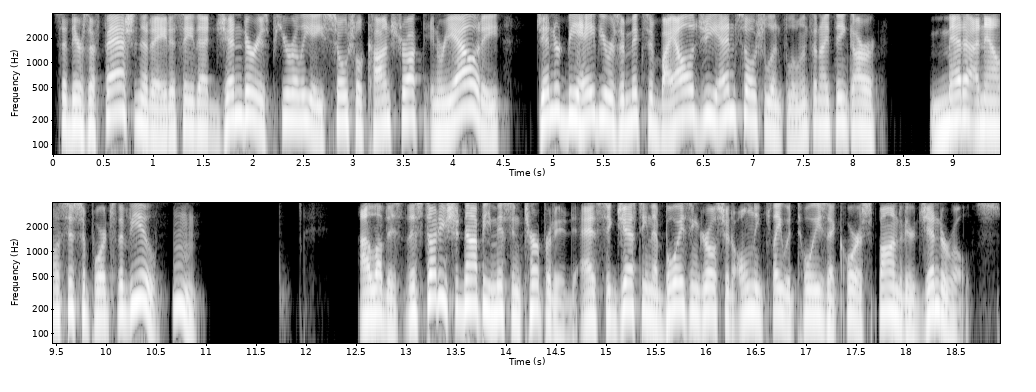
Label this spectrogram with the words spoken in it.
said there's a fashion today to say that gender is purely a social construct. In reality, gendered behavior is a mix of biology and social influence, and I think our meta analysis supports the view. Hmm. I love this. The study should not be misinterpreted as suggesting that boys and girls should only play with toys that correspond to their gender roles.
